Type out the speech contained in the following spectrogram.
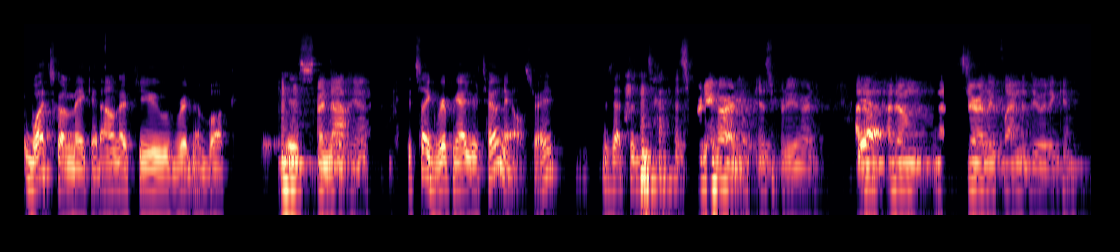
what's going to make it. I don't know if you've written a book. Mm-hmm. It's not. Did, yeah. It's like ripping out your toenails, right? Is that? The- it's pretty hard. It's pretty hard. I yeah. don't. I don't necessarily plan to do it again.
